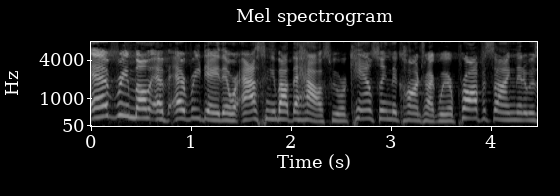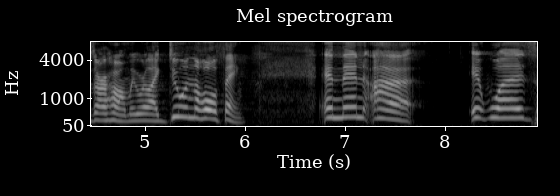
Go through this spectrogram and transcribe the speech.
every moment of every day, they were asking about the house. We were canceling the contract. We were prophesying that it was our home. We were like doing the whole thing. And then uh, it was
